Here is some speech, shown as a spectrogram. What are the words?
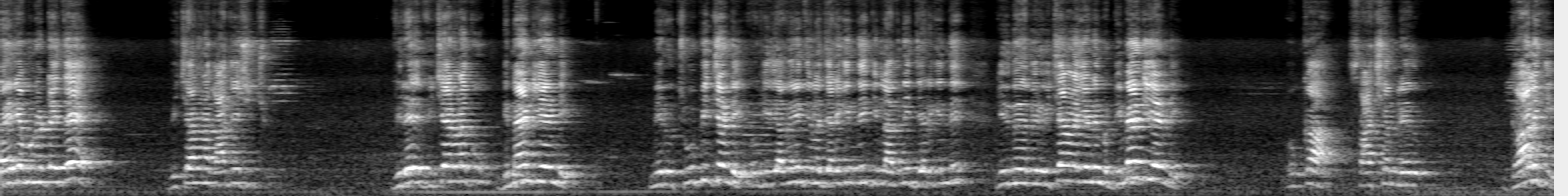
ధైర్యం ఉన్నట్టయితే విచారణకు ఆదేశించు. విరే విచారణకు డిమాండ్ చేయండి. మీరు చూపించండి. ఇది అవినీతి ఇలా జరిగింది ఇలా అవినీతి జరిగింది దీని మీద మీరు విచారణ చేయండి మీరు డిమాండ్ చేయండి. ఒక్క సాక్ష్యం లేదు. గాలికి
